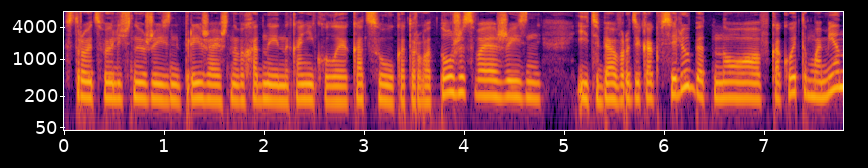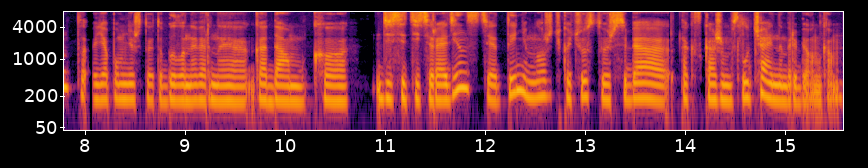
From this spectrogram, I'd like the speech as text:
строит свою личную жизнь, приезжаешь на выходные, на каникулы к отцу, у которого тоже своя жизнь, и тебя вроде как все любят, но в какой-то момент, я помню, что это было, наверное, годам к 10-11 ты немножечко чувствуешь себя, так скажем, случайным ребенком.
